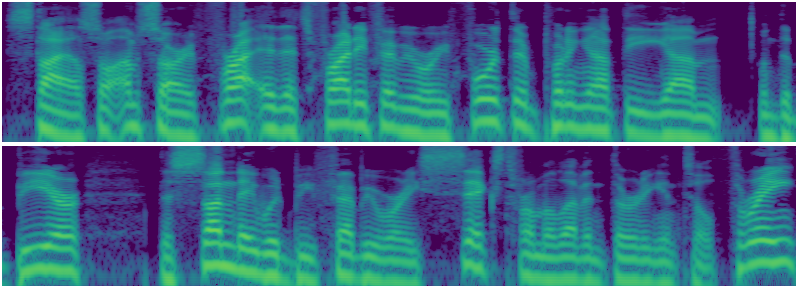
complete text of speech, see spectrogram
style. So I'm sorry, Friday, that's Friday, February 4th. They're putting out the um, the beer. The Sunday would be February 6th from 11:30 until 3.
